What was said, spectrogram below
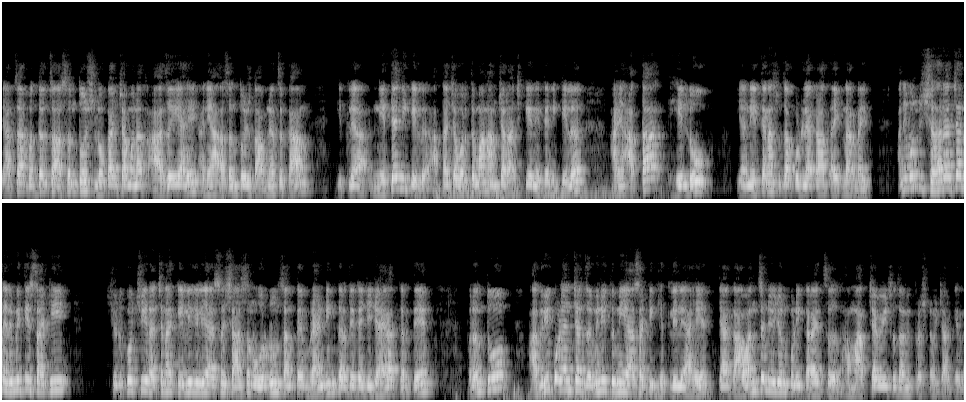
त्याचा बद्दलचा असंतोष लोकांच्या मनात आजही आहे. आणि हा असंतोष दाबण्याचं काम इथल्या नेत्यांनी केलं आताच्या वर्तमान आमच्या राजकीय नेत्यांनी केलं आणि आता हे लोक या नेत्यांना सुद्धा पुढल्या काळात ऐकणार नाहीत. आणि म्हणून शहराच्या निर्मितीसाठी शिडकोची रचना केली गेली असं शासन ओरडून सांगते ब्रँडिंग करते त्याची जाहिरात करते. परंतु आगरी कोळ्यांच्या जमिनी तुम्ही यासाठी घेतलेल्या आहेत त्या गावांचं नियोजन कोणी करायचं हा मागच्या वेळी सुद्धा मी प्रश्न विचार केला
